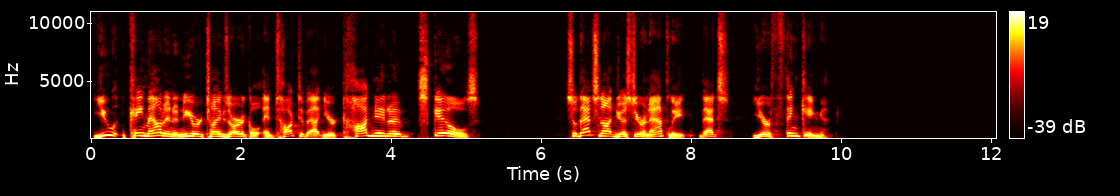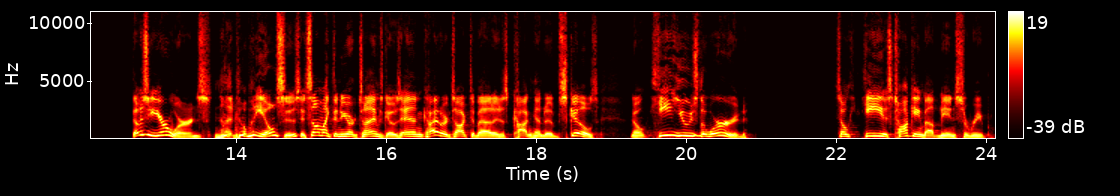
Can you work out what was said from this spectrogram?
You came out in a New York Times article and talked about your cognitive skills. So that's not just you're an athlete, that's your thinking. Those are your words, not, nobody else's. It's not like the New York Times goes, and Kyler talked about as cognitive skills. No, he used the word. So he is talking about being cerebral,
